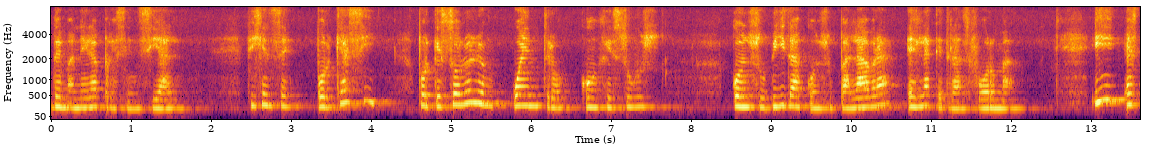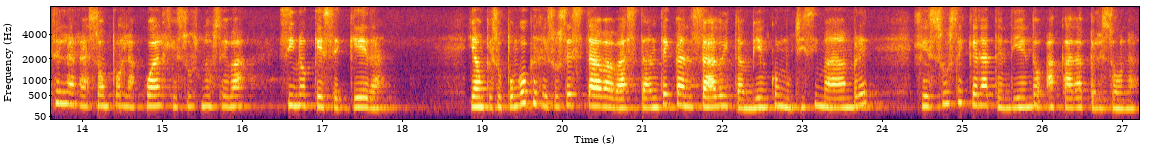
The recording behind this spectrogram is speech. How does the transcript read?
de manera presencial. Fíjense, ¿por qué así? Porque solo el encuentro con Jesús, con su vida, con su palabra, es la que transforma. Y esta es la razón por la cual Jesús no se va, sino que se queda. Y aunque supongo que Jesús estaba bastante cansado y también con muchísima hambre, Jesús se queda atendiendo a cada persona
